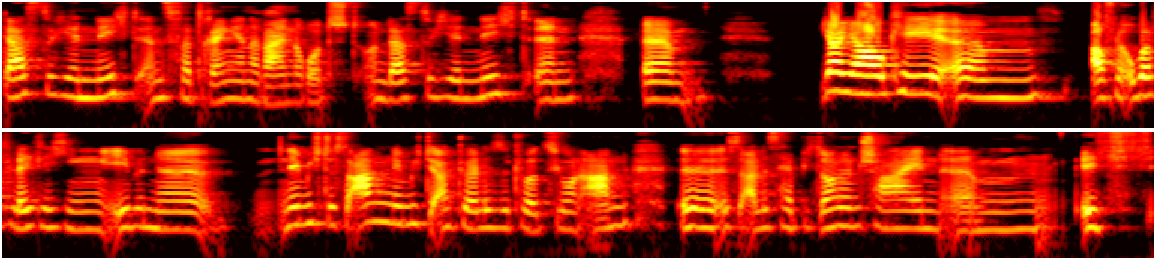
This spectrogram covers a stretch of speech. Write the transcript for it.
dass du hier nicht ins Verdrängen reinrutscht und dass du hier nicht in ähm, ja, ja, okay, ähm, auf einer oberflächlichen Ebene nehme ich das an, nehme ich die aktuelle Situation an, äh, ist alles Happy Sonnenschein, ähm, ich,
